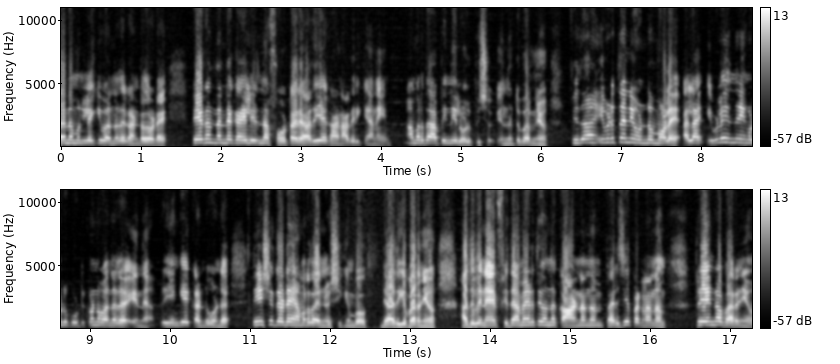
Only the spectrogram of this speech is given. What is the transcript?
തന്റെ മുന്നിലേക്ക് വന്നത് കണ്ടതോടെ വേഗം തന്റെ കയ്യിലിരുന്ന ഫോട്ടോ രാധികയെ കാണാതിരിക്കാനേ അമൃത പിന്നിൽ ഒളിപ്പിച്ചു. എന്നിട്ട് പറഞ്ഞു ഫിദ ഇവിടെ തന്നെ ഉണ്ട് മോളെ. അല്ല ഇവളെ എന്തിനെ ഇങ്ങോട്ട് കൂട്ടിക്കൊണ്ട് വന്നത്? എന്ന് പ്രിയങ്കയെ കണ്ടുകൊണ്ട് ദേഷ്യത്തോടെ അമൃത അന്വേഷിക്കുമ്പോൾ രാധിക പറഞ്ഞു അത് പിന്നെ ഫിദ മേഡത്തെ ഒന്ന് കാണണമെന്നും പരിചയപ്പെടണമെന്നും പ്രിയങ്ക പറഞ്ഞു.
